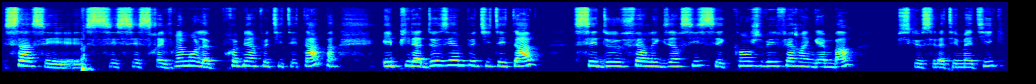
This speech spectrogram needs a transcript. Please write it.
Ça, c'est, ce serait vraiment la première petite étape. Et puis la deuxième petite étape, c'est de faire l'exercice. C'est quand je vais faire un gamba, puisque c'est la thématique,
